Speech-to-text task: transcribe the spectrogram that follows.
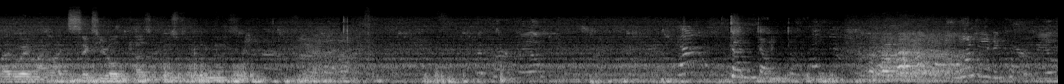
By the way, my like six-year-old cousin was filming this. The Dun dun dun. the one-handed cartwheel,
